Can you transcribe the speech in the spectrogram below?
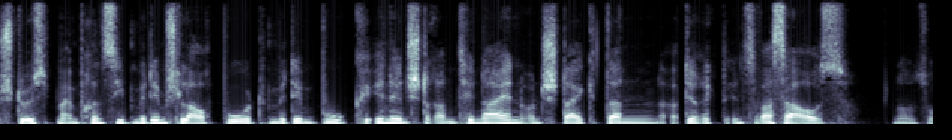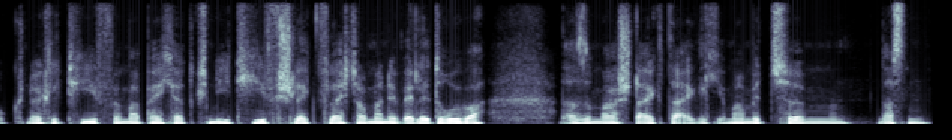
stößt man im Prinzip mit dem Schlauchboot, mit dem Bug in den Strand hinein und steigt dann direkt ins Wasser aus. So knöcheltief, wenn man Pech hat, knietief, schlägt vielleicht auch mal eine Welle drüber. Also man steigt da eigentlich immer mit ähm, nassen,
